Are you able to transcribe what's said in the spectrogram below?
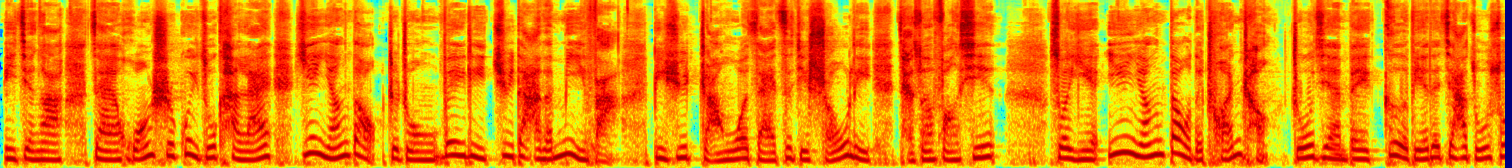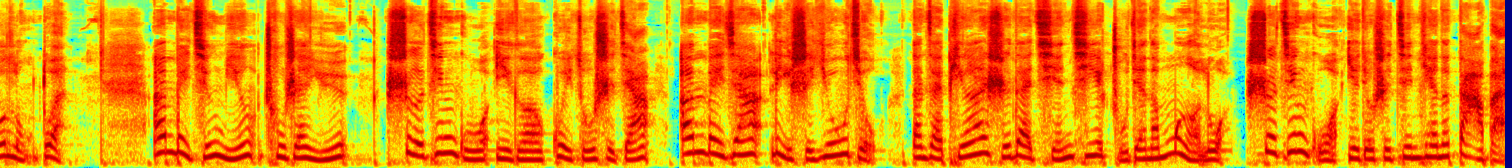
毕竟啊，在皇室贵族看来，阴阳道这种威力巨大的秘法必须掌握在自己手里才算放心，所以阴阳道的传承逐渐被个别的家族所垄断。安倍晴明出身于摄津国一个贵族世家，安倍家历史悠久，但在平安时代前期逐渐的没落。摄津国也就是今天的大阪，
